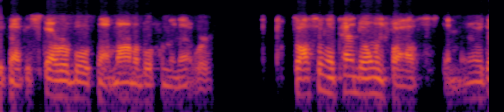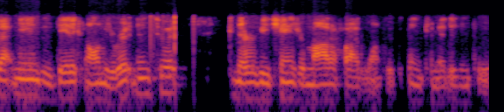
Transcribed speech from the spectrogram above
It's not discoverable, it's not mountable from the network. It's also an append-only file system. And what that means is data can only be written into it, can never be changed or modified once it's been committed into the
